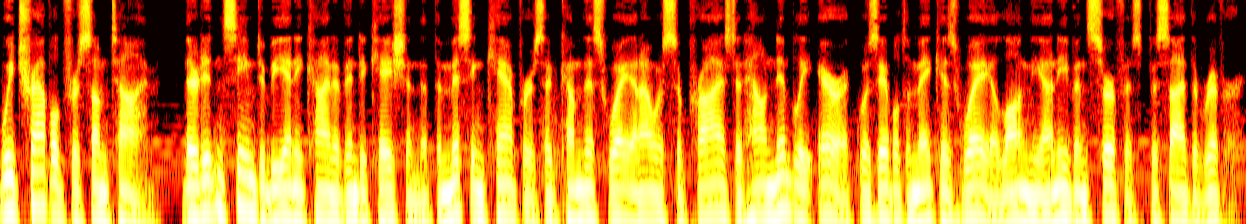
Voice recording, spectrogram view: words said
We traveled for some time, there didn't seem to be any kind of indication that the missing campers had come this way and I was surprised at how nimbly Eric was able to make his way along the uneven surface beside the river.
